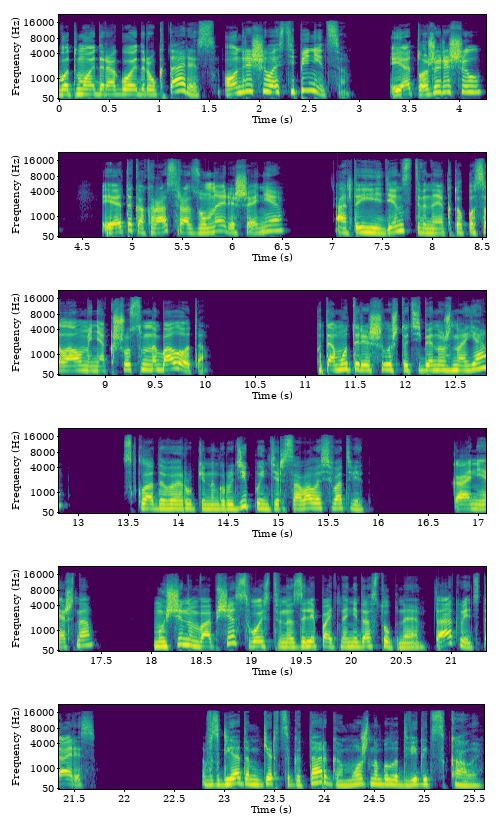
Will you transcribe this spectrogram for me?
Вот мой дорогой друг Тарис, он решил остепениться. Я тоже решил. И это как раз разумное решение. А ты единственная, кто посылал меня к шусам на болото. Потому ты решила, что тебе нужна я? Складывая руки на груди, поинтересовалась в ответ. Конечно. Мужчинам вообще свойственно залипать на недоступное. Так ведь, Тарис? Взглядом герцога Тарга можно было двигать скалы.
